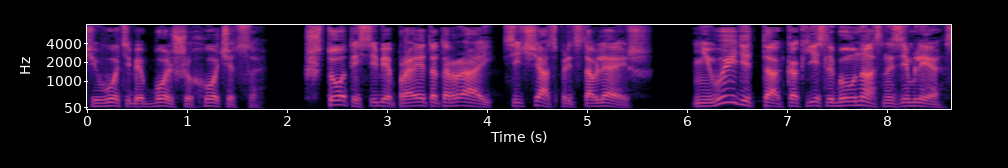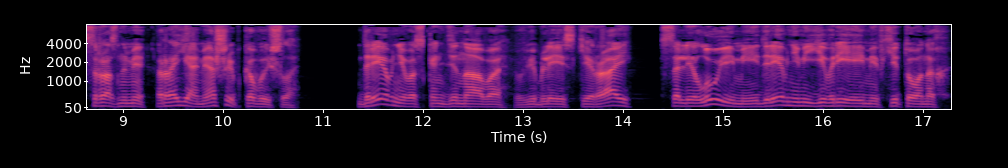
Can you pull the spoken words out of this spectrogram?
Чего тебе больше хочется? Что ты себе про этот рай сейчас представляешь? Не выйдет так, как если бы у нас на земле с разными раями ошибка вышла. Древнего скандинава в библейский рай с аллилуями и древними евреями в хитонах.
